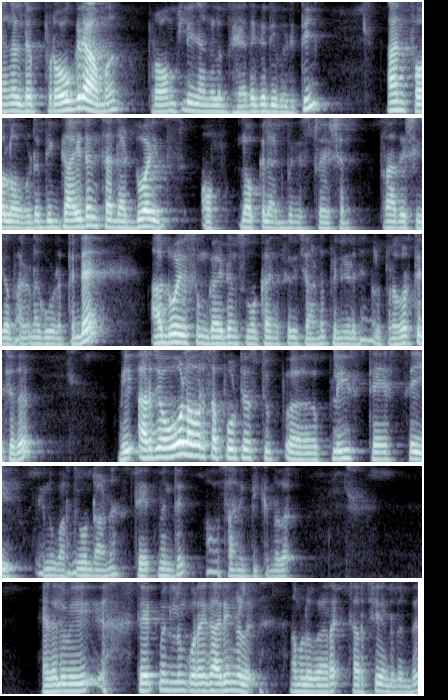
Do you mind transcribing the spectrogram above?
ഞങ്ങളുടെ പ്രോഗ്രാം പ്രോംപ്റ്റ്ലി ഞങ്ങൾ ഭേദഗതി വരുത്തി and followed the guidance and advice of local administration പ്രാദേശിക ഭരണകൂടത്തിന്റെ അഡ്വൈസും ഗൈഡൻസും ഒക്കെ അനുസരിച്ചാണ് പിന്നീട് ഞങ്ങൾ പ്രവർത്തിച്ചത്. We urge all our supporters to please stay safe എന്ന് പറഞ്ഞുകൊണ്ടാണ് സ്റ്റേറ്റ്മെന്റ് അവസാനിപ്പിക്കുന്നത്. ഏതായാലും ഈ സ്റ്റേറ്റ്മെന്റിലും കുറേ കാര്യങ്ങൾ നമ്മൾ വേറെ ചർച്ച ചെയ്യേണ്ടതുണ്ട്.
